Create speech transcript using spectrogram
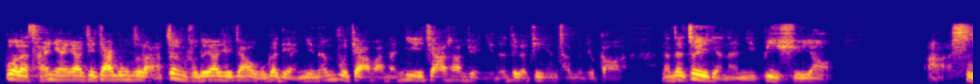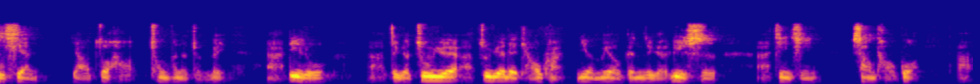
过了财年要去加工资了，政府都要求加五个点，你能不加吗？那你一加上去，你的这个经营成本就高了。那在这一点呢，你必须要啊事先要做好充分的准备啊，例如。啊，这个租约啊，租约的条款你有没有跟这个律师啊进行商讨过啊？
